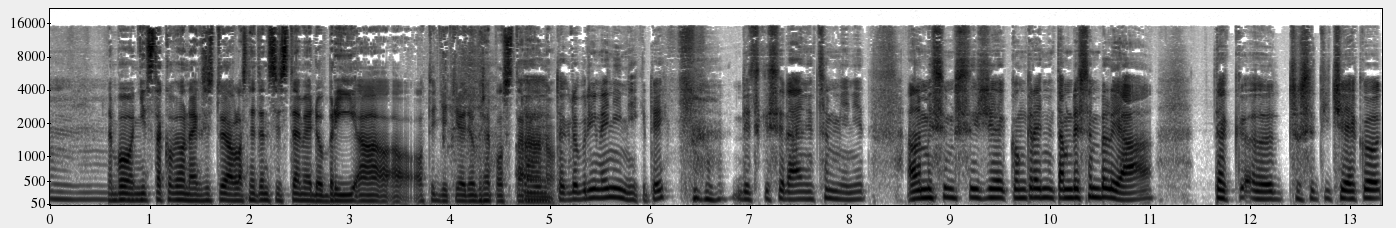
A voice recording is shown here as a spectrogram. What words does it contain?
Mm. Nebo nic takového neexistuje a vlastně ten systém je dobrý a, a o ty děti je dobře postaráno. Tak dobrý není nikdy. Vždycky se dá něco měnit. Ale myslím si, že konkrétně tam, kde jsem byl já, tak eh, co se týče jako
